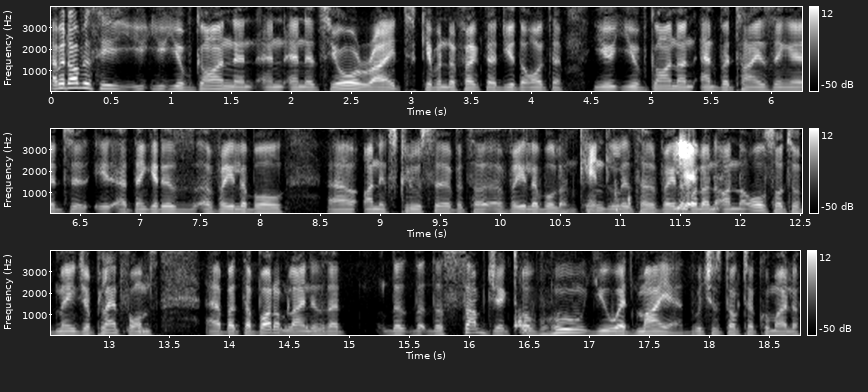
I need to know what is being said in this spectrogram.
I mean, obviously you, have gone and, and, and it's your right, given the fact that you're the author. You you've gone on advertising it. it I think it is available uh, on exclusive. It's uh, available on Kindle. It's available yeah. on, on all sorts of major platforms. Uh, but the bottom line is that the, the, the subject of who you admire, which is Dr. Khumalo,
